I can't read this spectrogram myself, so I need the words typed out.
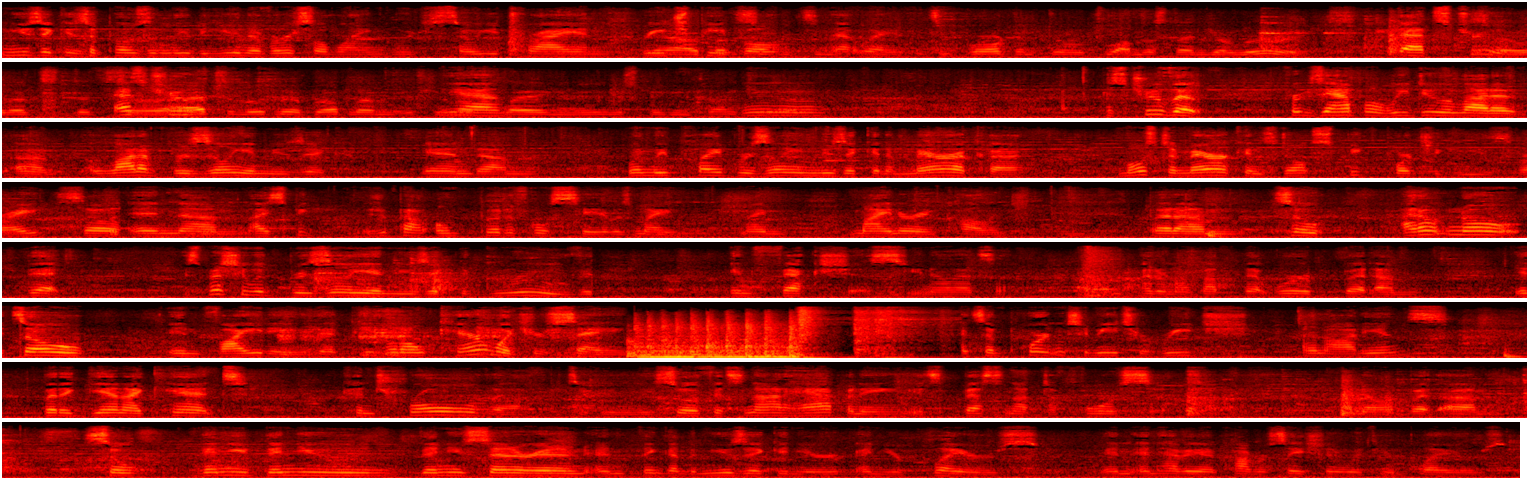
music is supposedly the universal language, so you try and reach Yeah, people it's- that way. It's important to, to understand your lyrics. That's true. So that's that's, That's uh, true. absolutely a problem if you're Yeah. not playing in an English-speaking country. It's true, but for example, we do a lot of um, a lot of Brazilian music, and um, when we play Brazilian music in America, most Americans don't speak Portuguese, right? So, and um, I speak je parle un peu de français. It was my my minor in college, but um, so I don't know that, especially with Brazilian music, the groove, infectious. You know, that's I don't know about that word, but um, it's so inviting that people don't care what you're saying. It's important to me to reach an audience, but again, I can't control that particularly. So if it's not happening, it's best not to force it. You know, but um, so then you then you then you center in and think of the music and your and your players and, and having a conversation with your players.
